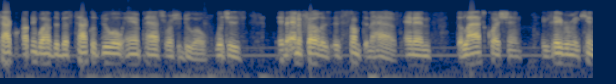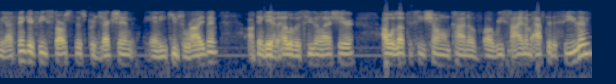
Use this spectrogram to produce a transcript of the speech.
tackle. I think we'll have the best tackle duo and pass rusher duo, which is in the NFL is, is something to have. And then the last question, Xavier McKinney. I think if he starts this projection and he keeps rising, I think he had a hell of a season last year. I would love to see Sean kind of uh, re-sign him after the season,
